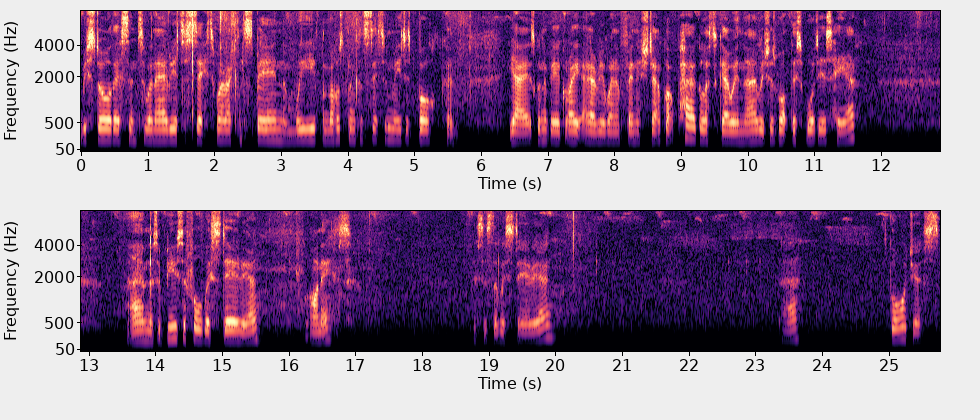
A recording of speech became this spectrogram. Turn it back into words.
restore this into an area to sit where I can spin and weave and my husband can sit and read his book and yeah it's going to be a great area when I'm finished it. I've got a pergola to go in there which is what this wood is here. Um, there's a beautiful wisteria on it this is the wisteria. There. It's gorgeous.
